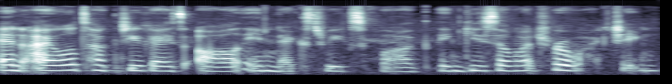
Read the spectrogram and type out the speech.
And I will talk to you guys all in next week's vlog. Thank you so much for watching.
